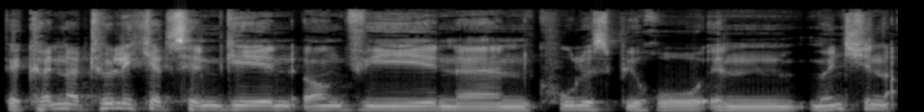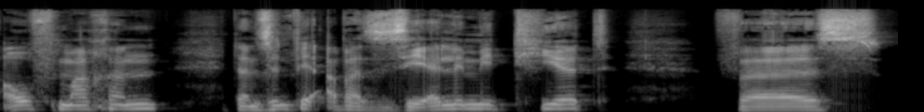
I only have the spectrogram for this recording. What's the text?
Wir können natürlich jetzt hingehen, irgendwie ein cooles Büro in München aufmachen. Dann sind wir aber sehr limitiert, was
